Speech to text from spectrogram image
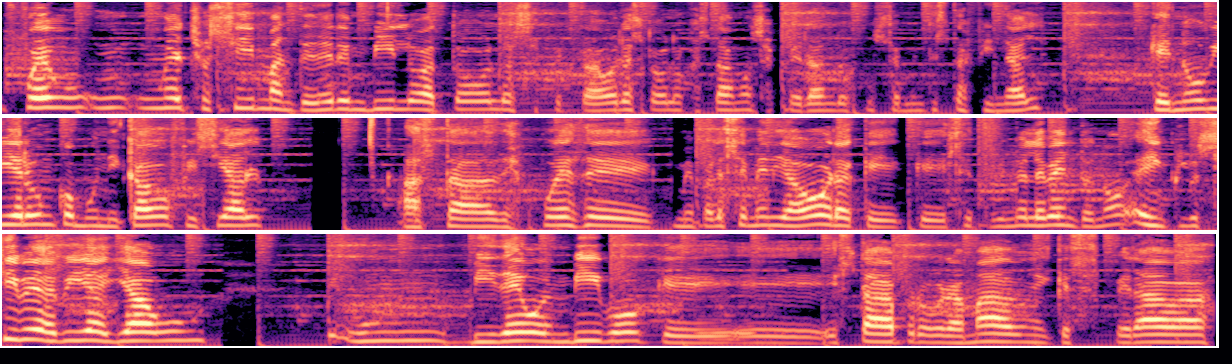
fue un, hecho sí mantener en vilo a todos los espectadores, todos los que estábamos esperando justamente esta final, que no hubiera un comunicado oficial hasta después de, me parece, media hora que, que se terminó el evento, ¿no? E inclusive había ya un un video en vivo que eh, estaba programado en el que se esperaba,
